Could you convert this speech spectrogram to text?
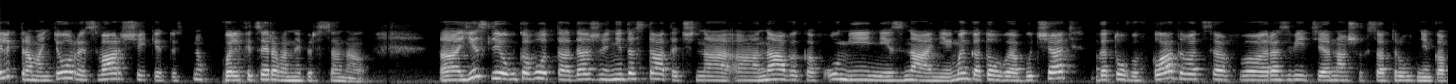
электромонтеры, сварщики, то есть ну, квалифицированный персонал. А, если у кого-то даже недостаточно а, навыков, умений, знаний, мы готовы обучать, готовы вкладываться в развитие наших сотрудников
